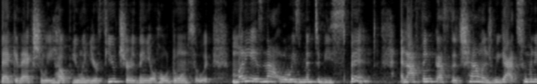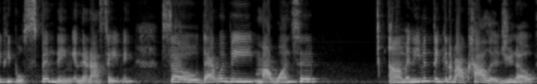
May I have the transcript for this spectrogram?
that can actually help you in your future, then you'll hold on to it. Money is not always meant to be spent. And I think that's the challenge. We got too many people spending and they're not saving. So that would be my one tip. Um, and even thinking about college, you know,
